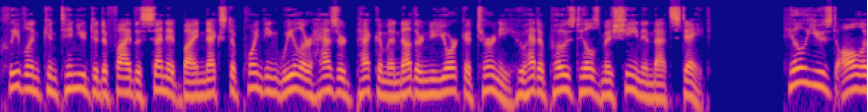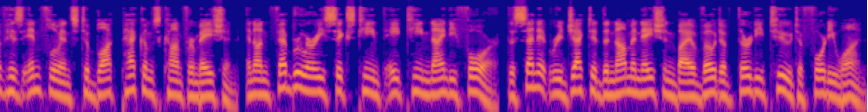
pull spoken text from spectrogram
Cleveland continued to defy the Senate by next appointing Wheeler Hazard Peckham, another New York attorney who had opposed Hill's machine in that state. Hill used all of his influence to block Peckham's confirmation, and on February 16, 1894, the Senate rejected the nomination by a vote of 32 to 41.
